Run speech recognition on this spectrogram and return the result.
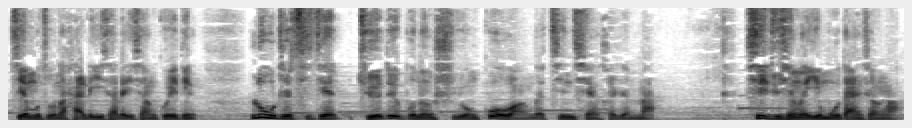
节目组呢还立下了一项规定，录制期间绝对不能使用过往的金钱和人脉。戏剧性的一幕诞生了，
